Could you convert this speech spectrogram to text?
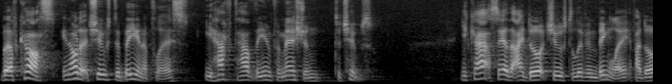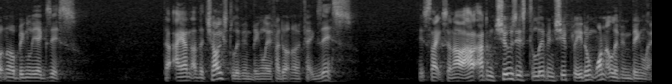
But of course, in order to choose to be in a place, you have to have the information to choose. You can't say that I don't choose to live in Bingley if I don't know Bingley exists. That I haven't had the choice to live in Bingley if I don't know if it exists. It's like saying, oh, Adam chooses to live in Shipley. You don't want to live in Bingley.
